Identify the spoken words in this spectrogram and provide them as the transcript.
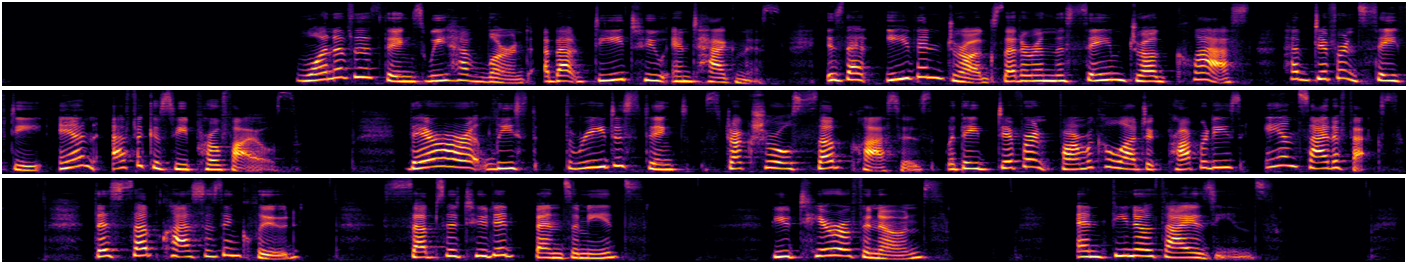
One of the things we have learned about D2 antagonists is that even drugs that are in the same drug class have different safety and efficacy profiles. There are at least three distinct structural subclasses with a different pharmacologic properties and side effects. The subclasses include substituted benzamides, butyrophenones, and phenothiazines.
